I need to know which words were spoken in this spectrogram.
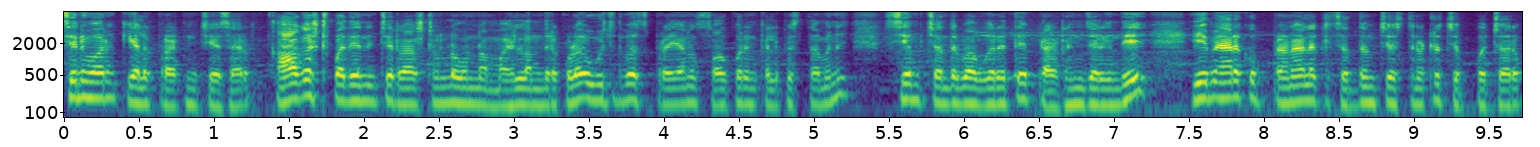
శనివారం కీలక ప్రకటన చేశారు. ఆగస్టు పదిహేను నుంచి రాష్ట్రంలో ఉన్న మహిళలందరూ కూడా ఉచిత బస్సు ప్రయాణం సౌకర్యం కల్పిస్తామని సీఎం చంద్రబాబు గారు అయితే ప్రకటన జరిగింది. ఈ మేరకు ప్రణాళికలు సిద్ధం చేస్తున్నట్లు చెప్పుకొచ్చారు.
